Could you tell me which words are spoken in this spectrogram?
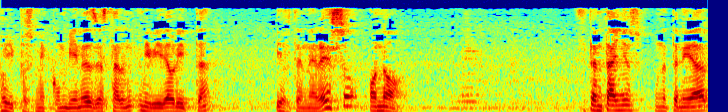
oye, pues me conviene desgastar mi vida ahorita y obtener eso o no. 70 años, una eternidad,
